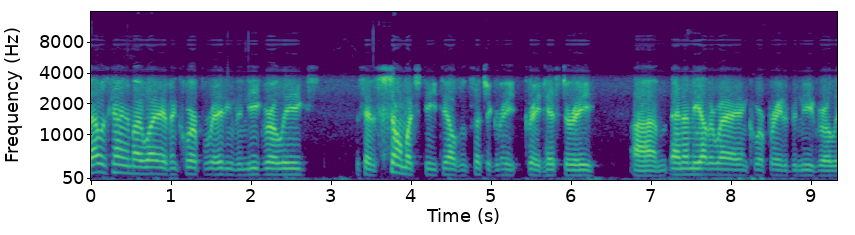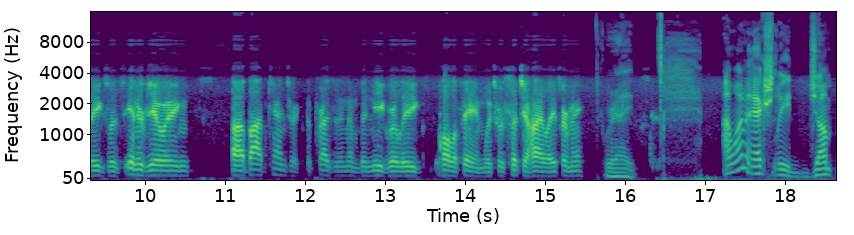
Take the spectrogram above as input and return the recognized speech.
that was kind of my way of incorporating the Negro Leagues. I said so much details and such a great, great history. Um, and then the other way I incorporated the Negro Leagues was interviewing uh, Bob Kendrick, the president of the Negro League Hall of Fame, which was such a highlight for me. Right. I want to actually jump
